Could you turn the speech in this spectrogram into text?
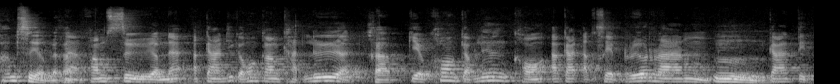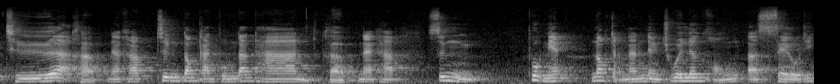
ความเสื่อมนะครับนะความเสื่อมนะอาการที่เกี่ยวข้องกับการขัดเลือด ครับ เกี่ยวข้องกับเรื่องของอาการอักเสบเรื้อรัง อืม การติดเชื้อครับนะครับ ซึ่งต้องการภูมิต้านทานครับ นะครับ ซึ่งพวกเนี้ยนอกจากนั้นยังช่วยเรื่องของเอ่อเซลล์ที่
